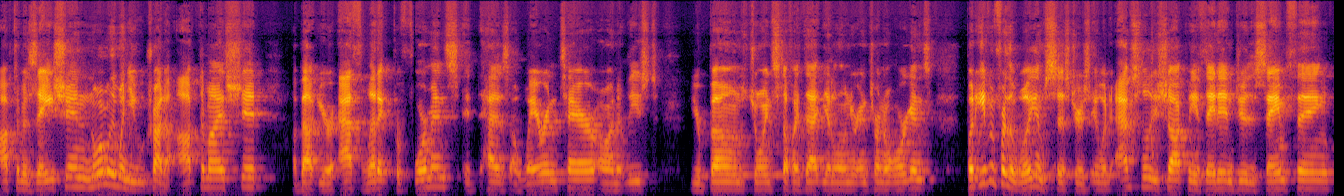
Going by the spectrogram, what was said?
optimization. Normally, when you try to optimize shit about your athletic performance, it has a wear and tear on at least your bones, joints, stuff like that, yet alone your internal organs. But even for the Williams sisters, it would absolutely shock me if they didn't do the same thing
